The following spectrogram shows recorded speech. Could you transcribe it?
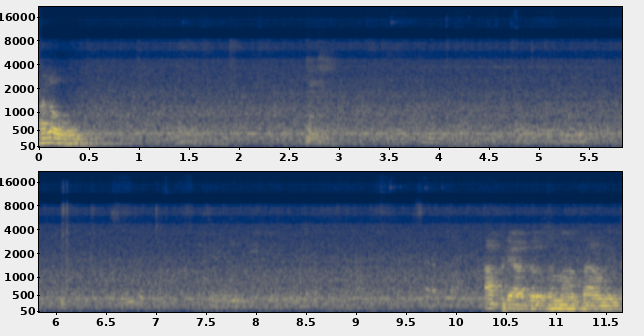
हॅलो आपल्या आदर्श महाकारुणिक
